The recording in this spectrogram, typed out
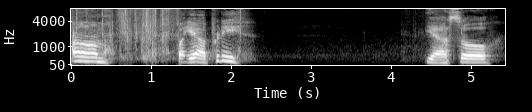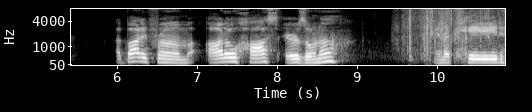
Um, but yeah, pretty. Yeah, so I bought it from Autohaus, Arizona, and I paid.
